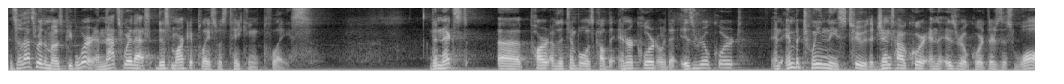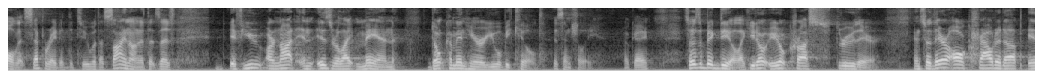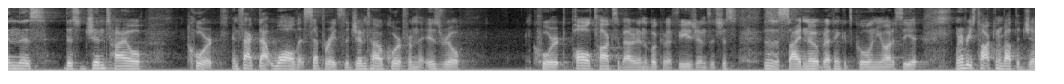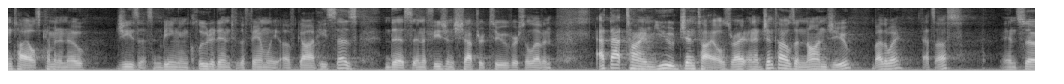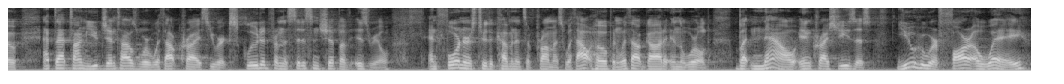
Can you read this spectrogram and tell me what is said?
And so that's where the most people were, and that's where that this marketplace was taking place. The next uh, part of the temple was called the inner court or the Israel court. And in between these two, the Gentile court and the Israel court, there's this wall that separated the two with a sign on it that says, If you are not an Israelite man, don't come in here or you will be killed, essentially. Okay? So it's a big deal. Like you don't you don't cross through there. And so they're all crowded up in this this Gentile court. In fact, that wall that separates the Gentile court from the Israel court. Paul talks about it in the book of Ephesians. It's just, this is a side note, but I think it's cool and you ought to see it. Whenever he's talking about the Gentiles coming to know Jesus and being included into the family of God, he says this in Ephesians chapter 2, verse 11. At that time, you Gentiles, right? And a Gentile is a non Jew, by the way. That's us. And so at that time, you Gentiles were without Christ. You were excluded from the citizenship of Israel and foreigners to the covenants of promise, without hope and without God in the world. But now, in Christ Jesus, you who were far away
